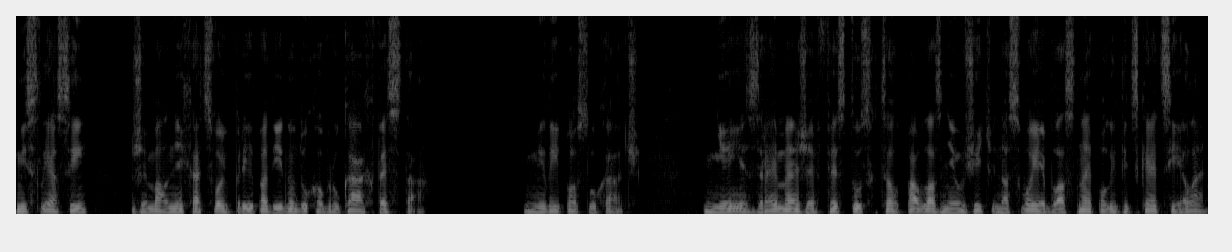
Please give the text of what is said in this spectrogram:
Myslia si, že mal nechať svoj prípad jednoducho v rukách Festa. Milý poslucháč, nie je zrejme, že Festus chcel Pavla zneužiť na svoje vlastné politické ciele?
